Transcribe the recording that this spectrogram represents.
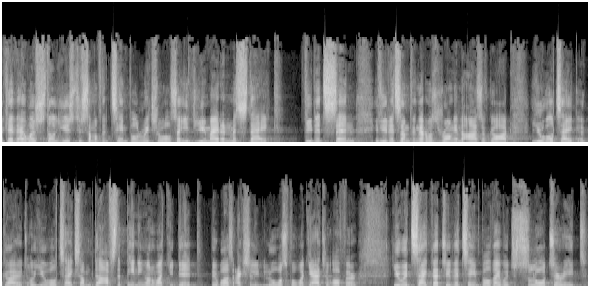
Okay, they were still used to some of the temple rituals. So if you made a mistake, if you did sin, if you did something that was wrong in the eyes of God, you will take a goat or you will take some doves, depending on what you did. There was actually laws for what you had to offer. You would take that to the temple, they would slaughter it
